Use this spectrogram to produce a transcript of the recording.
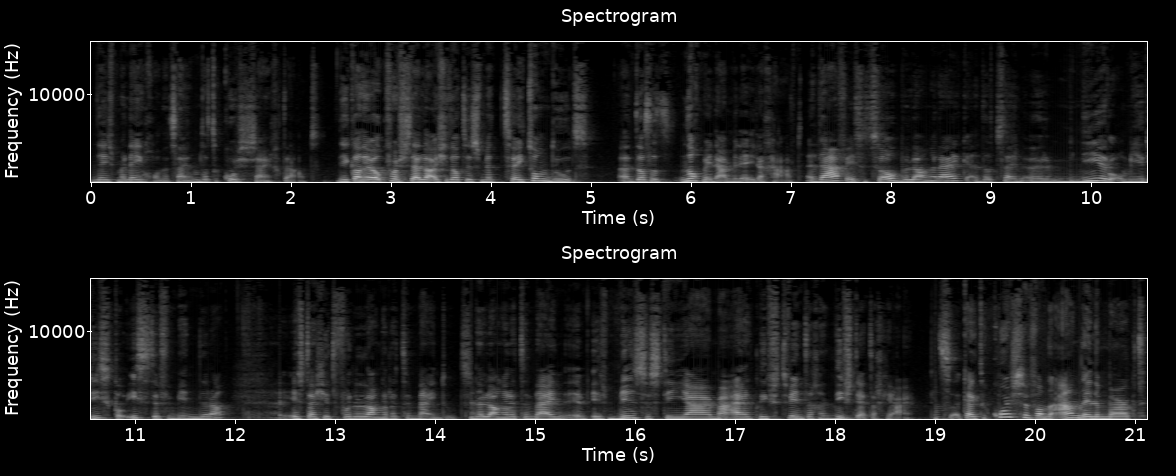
ineens maar 900 zijn. Omdat de koersen zijn gedaald. Je kan je ook voorstellen als je dat dus met 2 ton doet eh, dat het nog meer naar beneden gaat. En daarvoor is het zo belangrijk, en dat zijn manieren om je risico iets te verminderen, is dat je het voor de langere termijn doet. En de langere termijn is minstens 10 jaar, maar eigenlijk liefst 20 en liefst 30 jaar. Kijk, de koersen van de aandelenmarkt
